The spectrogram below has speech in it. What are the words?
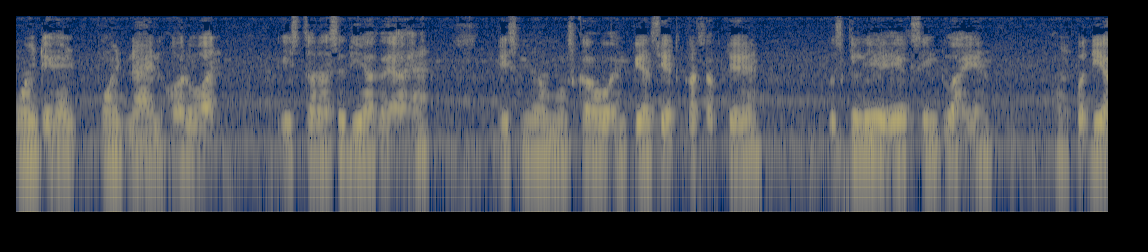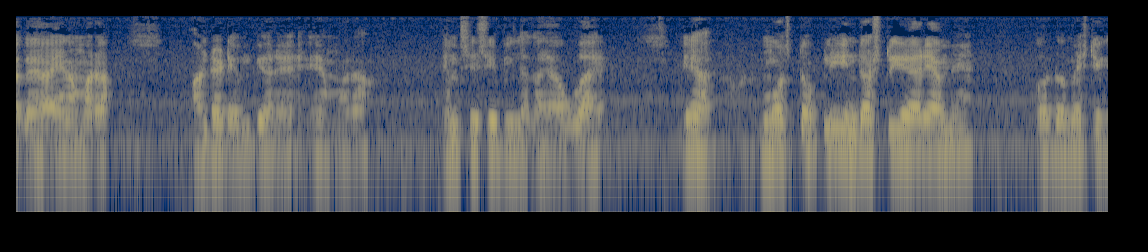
पॉइंट एट पॉइंट नाइन और वन इस तरह से दिया गया है। इसमें हम उसका वो एम्पियर सेट कर सकते हैं। उसके लिए एक इंटू आई एन हमको दिया गया आई एन हमारा हंड्रेड एम्पियर है। ये हमारा एम सी सी भी लगाया हुआ है। ये मोस्ट ऑफली इंडस्ट्री एरिया में और डोमेस्टिक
